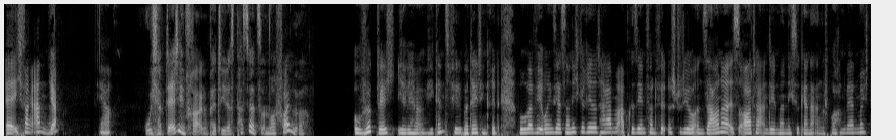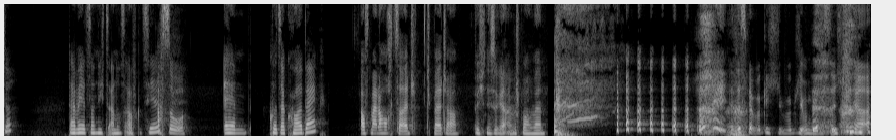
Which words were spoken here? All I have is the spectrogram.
Äh, ich fange an. Ne? Ja. Ja. Oh, ich habe Dating-Fragen, Patty. Das passt ja zu unserer Folge. Oh, wirklich? Ja, wir haben irgendwie ganz viel über Dating geredet. Worüber wir übrigens jetzt noch nicht geredet haben, abgesehen von Fitnessstudio und Sauna, ist Orte, an denen man nicht so gerne angesprochen werden möchte. Da haben wir jetzt noch nichts anderes aufgezählt. Ach so, Ähm, kurzer Callback. auf meiner Hochzeit später will ich nicht so gerne angesprochen werden. Ja, das ist ja wirklich, wirklich ungünstig. Ja.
